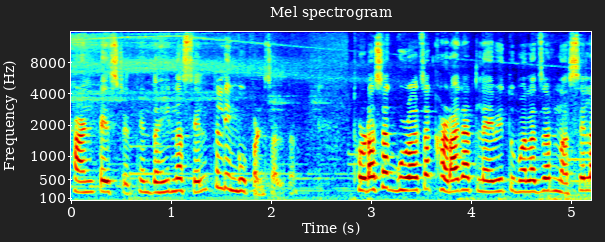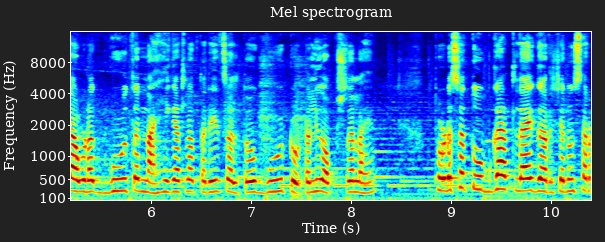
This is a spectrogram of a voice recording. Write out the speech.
छान टेस्ट येते. दही नसेल तर लिंबू पण चालतं. थोडासा गुळाचा खडा घातला आहे मी. तुम्हाला जर नसेल आवडत गुळ तर नाही घातला तरी चालतो. गुळ टोटली ऑप्शनल आहे. थोडंसं तूप घातलं आहे गरजेनुसार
